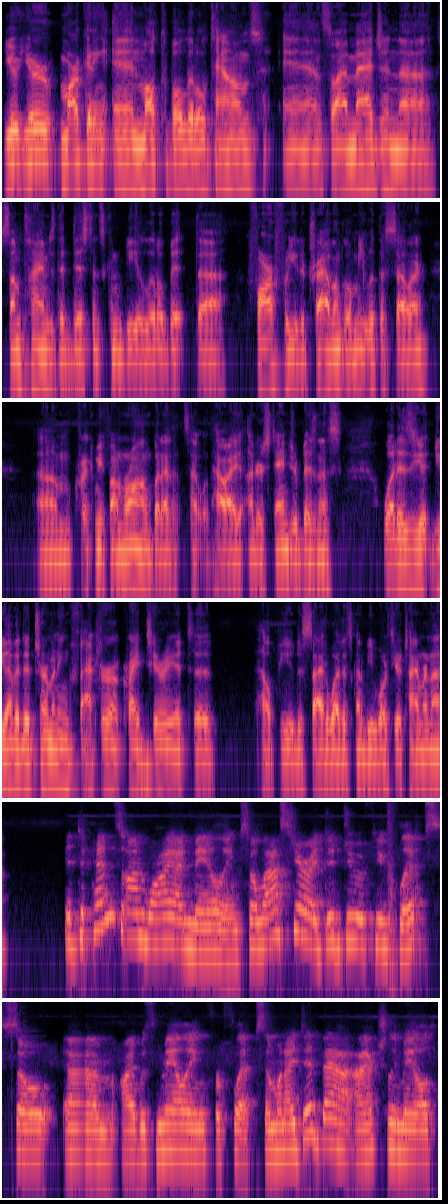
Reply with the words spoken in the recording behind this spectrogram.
you're, you're marketing in multiple little towns. And so I imagine uh, sometimes the distance can be a little bit uh, far for you to travel and go meet with the seller. Um, correct me if I'm wrong, but that's how I understand your business what is your, do you have a determining factor or criteria to help you decide whether it's going to be worth your time or not? It depends on why I'm mailing. So last year I did do a few flips. So um, I was mailing for flips. And when I did that, I actually mailed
